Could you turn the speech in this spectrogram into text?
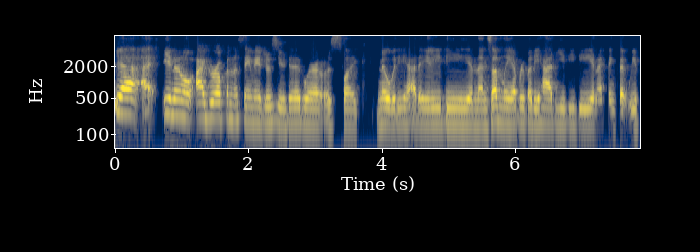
Yeah I, you know i grew up in the same age as you did where it was like nobody had ADD and then suddenly everybody had ADD and i think that we've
